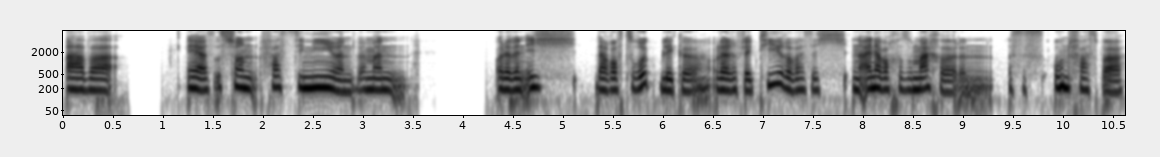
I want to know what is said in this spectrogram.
Aber ja, es ist schon faszinierend, wenn man oder wenn ich darauf zurückblicke oder reflektiere, was ich in einer Woche so mache, dann ist es unfassbar,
